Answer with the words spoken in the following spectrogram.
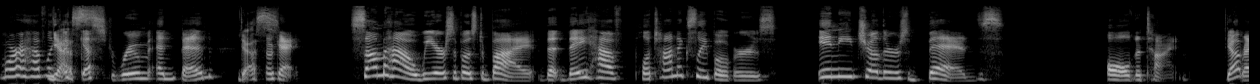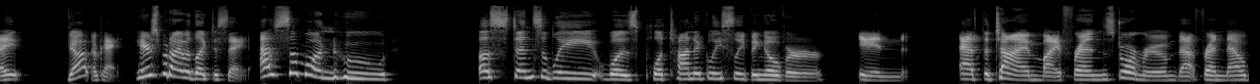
Maura have like Yes. a guest room and bed? Yes. Okay. Somehow we are supposed to buy that they have platonic sleepovers in each other's beds all the time, Yep. right? Yep. Okay. Here's what I would like to say. As someone who ostensibly was platonically sleeping over in at the time my friend's dorm room, that friend now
